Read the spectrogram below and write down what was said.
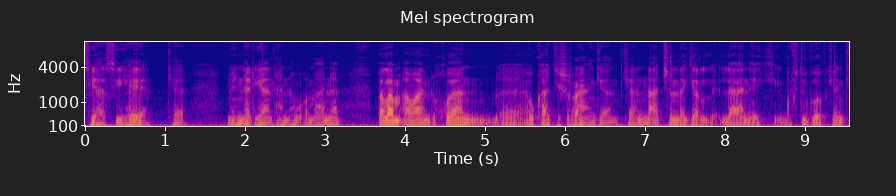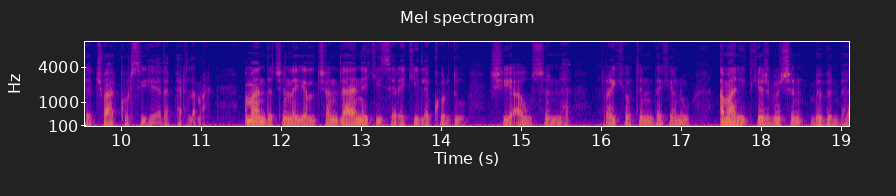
سیاسی هەیە کە نوێنەریان هەنە و ئەمانە بەڵام ئەوان خۆیان ئەو کاتیش ڕانگەیان کە ناچن لەگەڵ لایەنێک گفتوگۆ بکەن کە چوار کورسی هەیە لە پەرلەمان ئەمان دەچن لەگەڵ چەند لایەنێکی سەرەکی لە کورد و شیعە و سنە ڕێککەوتن دەکەن و ئەمانی تکێش بچن ببن بە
